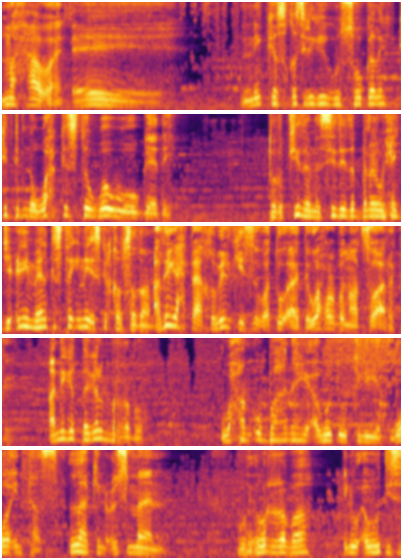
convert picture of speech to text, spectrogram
Maxaa waaye? Ninkaas qasrigayguu soo galay kadibna wax kasta waa uu ogaaday. Turkidana sideeda bannaan waxay jecelyihin meel kasta inay iska qabsadaan. Adiga xataa qabiilkiisa waad u aaday wax walbana waad soo aragtay. Aniga dagaal ma rabo waxaan u baahanahay awood oo keliya waa intaas laakiin cusmaan wuxuu rabaa inuu awooddiisa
